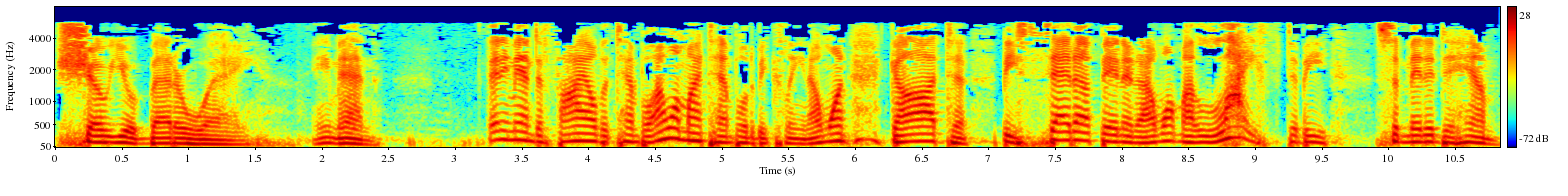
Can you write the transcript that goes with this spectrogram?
show you a better way." Amen. If any man defile the temple, I want my temple to be clean. I want God to be set up in it. I want my life to be submitted to Him.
